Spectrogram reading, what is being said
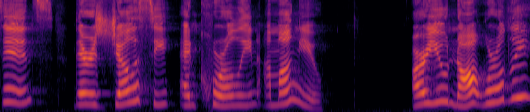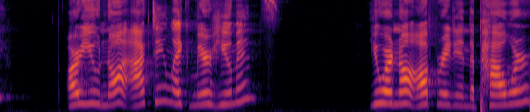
since there is jealousy and quarreling among you. Are you not worldly? Are you not acting like mere humans? You are not operating in the power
